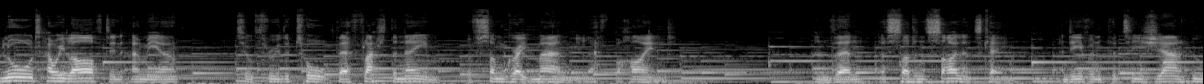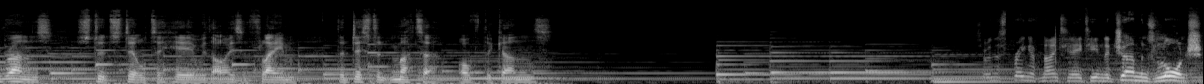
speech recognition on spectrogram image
Lord, how he laughed in Amiens till through the talk there flashed the name of some great man we left behind. And then a sudden silence came, and even Petit Jean who runs stood still to hear with eyes of flame the distant mutter of the guns. So in the spring of 1918, the Germans launch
